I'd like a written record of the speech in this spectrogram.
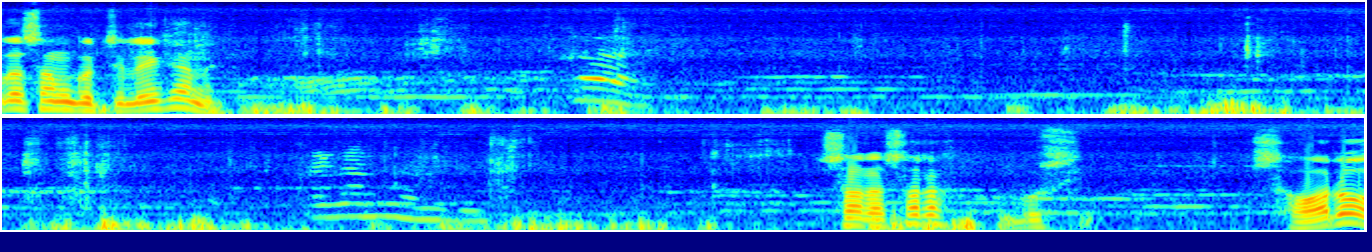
কোথায় স্নান করছিলে? এখানে? হ্যাঁ। সরো সরো বসি। সরো?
